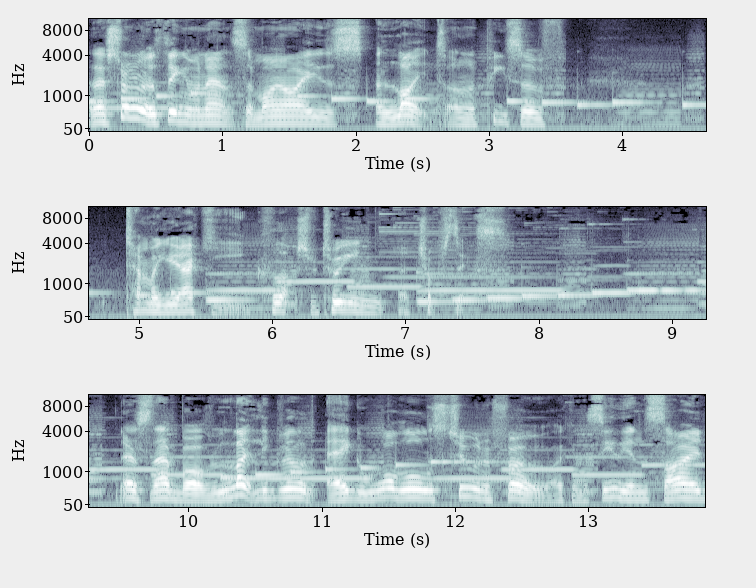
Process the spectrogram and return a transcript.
I struggle to think of an answer, my eyes alight on a piece of tamagoyaki clutched between uh, chopsticks. There's an amber of lightly grilled egg wobbles to and fro. I can see the inside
